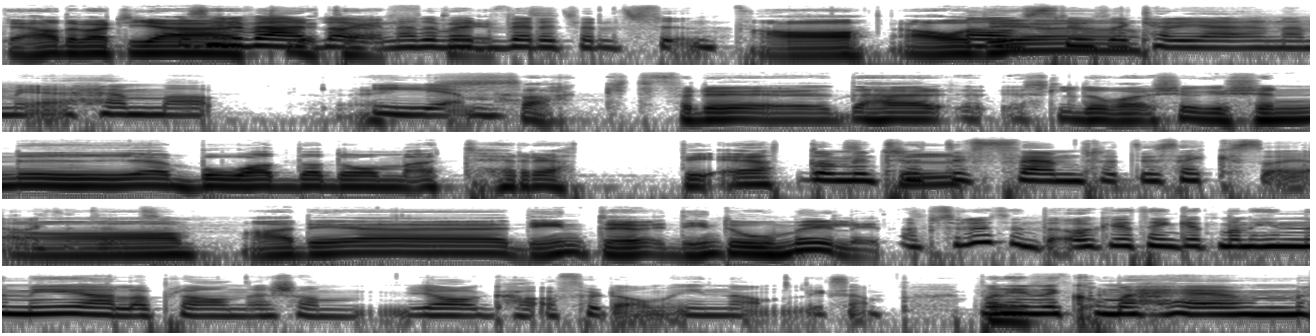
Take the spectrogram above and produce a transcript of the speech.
Det hade varit Alltså jäkligt det värdlagen, det hade varit väldigt, väldigt fint. Ja, ja och det... Avsluta karriärerna med hemma EM. Exakt, för det, det här skulle då vara 2029, båda de är 31. De är typ. 35-36 har jag räknat ut. Ja, ja det, det, är inte, det är inte omöjligt. Absolut inte. Och jag tänker att man hinner med alla planer som jag har för dem innan. Liksom. Man hinner Perfekt. komma hem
